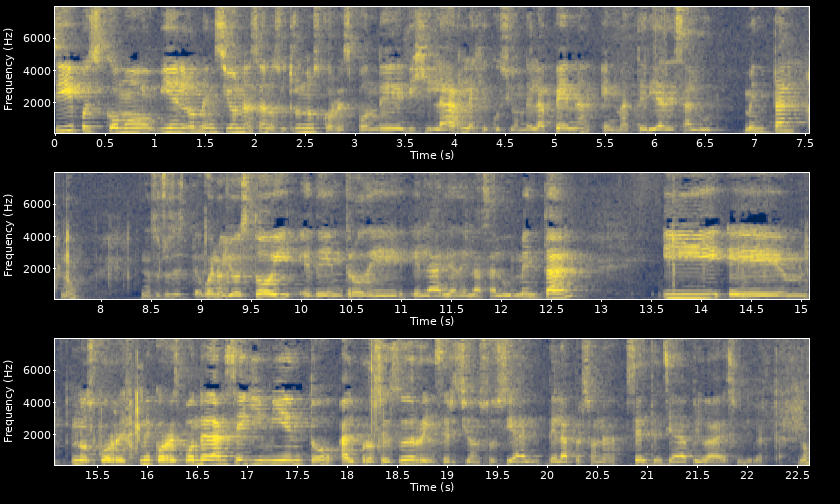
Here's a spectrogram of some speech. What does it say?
Sí, pues como bien lo mencionas, a nosotros nos corresponde vigilar la ejecución de la pena en materia de salud mental, ¿no? Nosotros, este, bueno, yo estoy dentro del área de la salud mental y eh, nos me corresponde dar seguimiento al proceso de reinserción social de la persona sentenciada privada de su libertad, ¿no?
